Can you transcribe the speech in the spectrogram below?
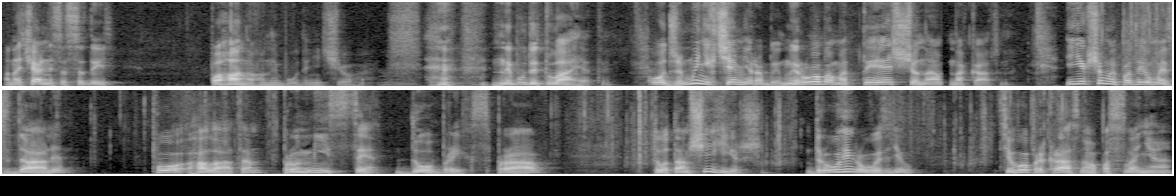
а начальниця сидить. Поганого не буде нічого. Не будуть лаяти. Отже, ми нікчемні раби. Ми робимо те, що нам наказано. І якщо ми подивимось далі по Галатам про місце добрих справ, то там ще гірше. Другий розділ цього прекрасного послання,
